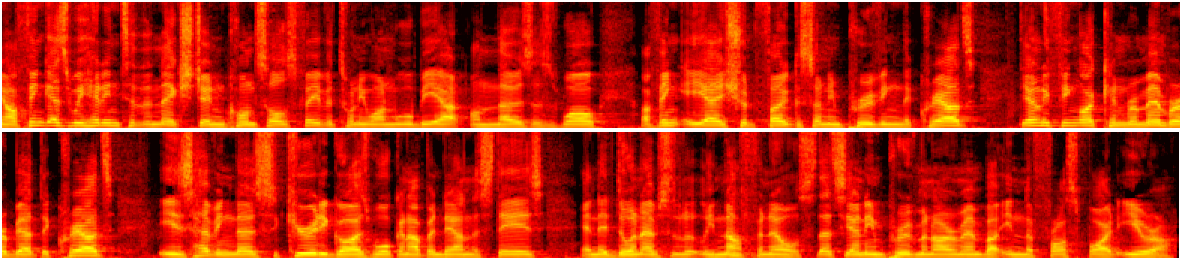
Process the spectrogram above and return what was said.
Now, I think as we head into the next gen consoles, FIFA 21 will be out on those as well. I think EA should focus on improving the crowds. The only thing I can remember about the crowds is having those security guys walking up and down the stairs and they're doing absolutely nothing else. That's the only improvement I remember in the Frostbite era.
